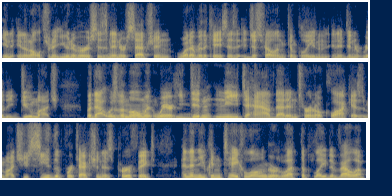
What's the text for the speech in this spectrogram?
in, in an alternate universe is an interception, whatever the case is. It just fell incomplete and, and, it didn't really do much. But that was the moment where he didn't need to have that internal clock as much. You see the protection is perfect, and then you can take longer, let the play develop.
